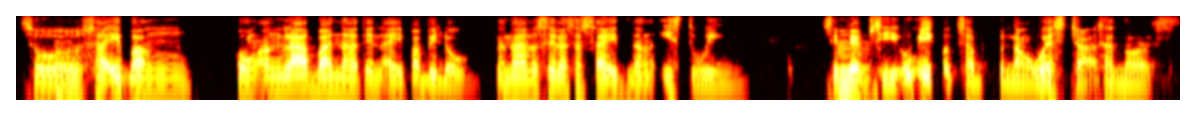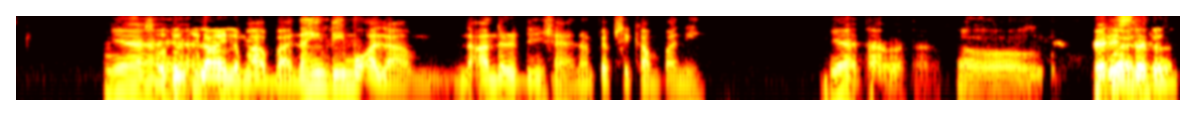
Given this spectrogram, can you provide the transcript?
So, Hmm. sa ibang, kung ang laban natin ay pabilog, nanalo sila sa side ng East Wing. Si Hmm. Pepsi, umikot sa ng West tsaka sa North. Yeah, So, doon yeah. sila ngayon lumaban na hindi mo alam na under din siya ng Pepsi Company. Yeah, tama, tama. So, Very well, strategic.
